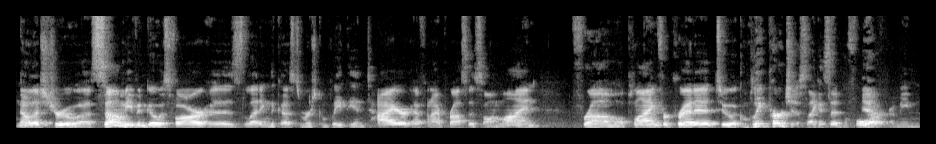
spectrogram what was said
No, that's true. Uh, some even go as far as letting the customers complete the entire F&I process online, from applying for credit to a complete purchase. Like I said before, Yeah. I mean,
